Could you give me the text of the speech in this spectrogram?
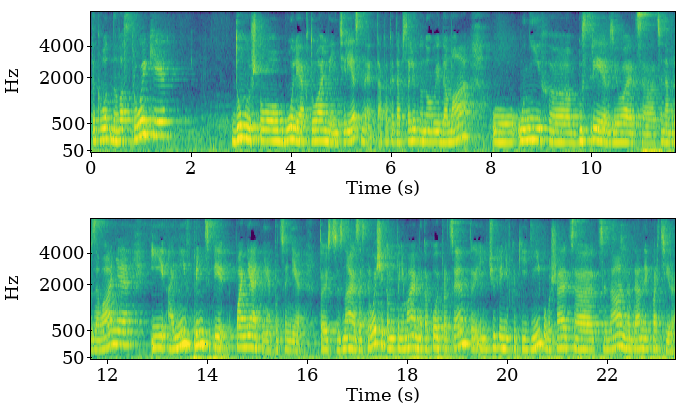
так вот, новостройки Думаю, что более актуальны и интересны, так как это абсолютно новые дома, у, у них э, быстрее развивается ценообразование, и они, в принципе, понятнее по цене. То есть, зная застройщика, мы понимаем, на какой процент и чуть ли не в какие дни повышается цена на данные квартиры.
